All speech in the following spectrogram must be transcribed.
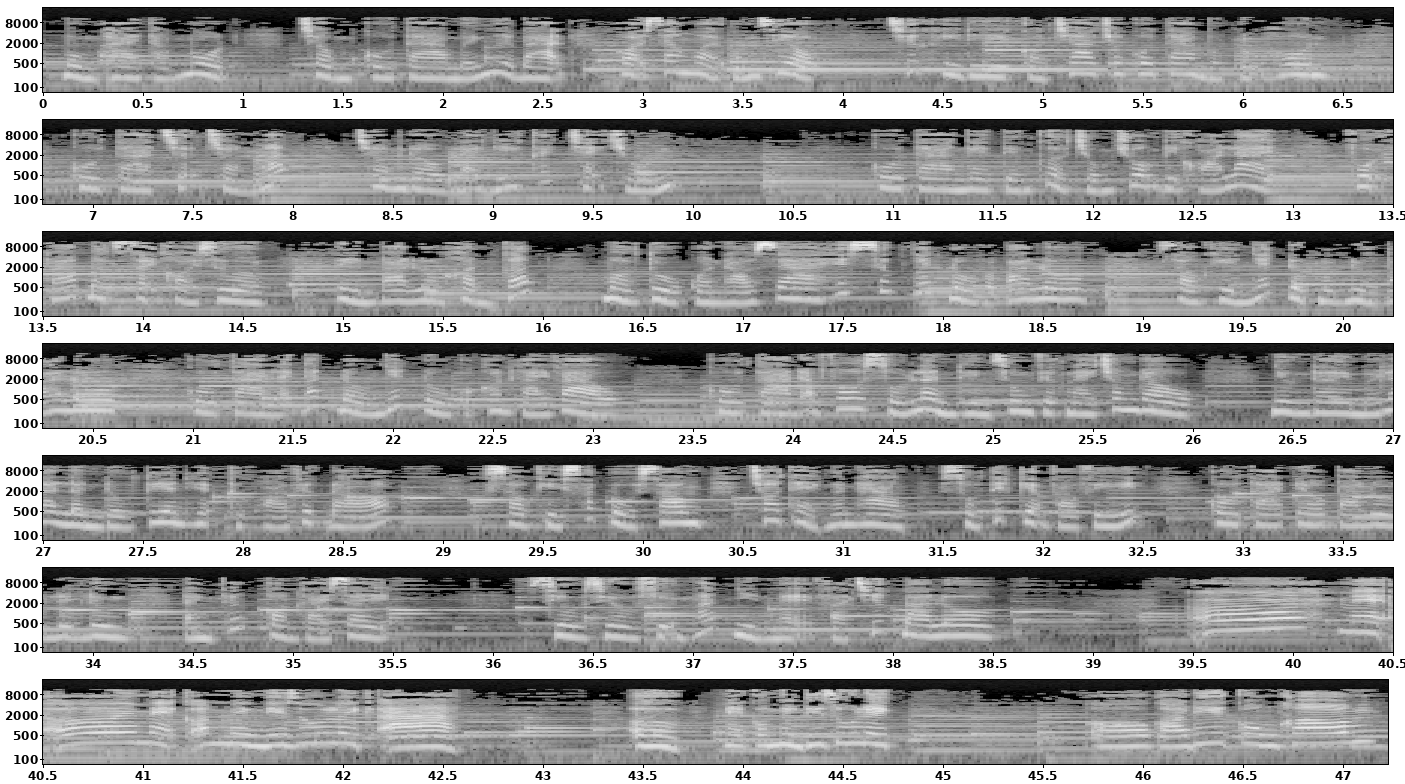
Mùng 2 tháng 1, chồng cô ta mấy người bạn gọi ra ngoài uống rượu, trước khi đi còn trao cho cô ta một nụ hôn. Cô ta trợn tròn mắt, trong đầu lại nghĩ cách chạy trốn. Cô ta nghe tiếng cửa chống trộm bị khóa lại, vội vã bật dậy khỏi giường, tìm ba lô khẩn cấp, mở tủ quần áo ra hết sức nhét đồ vào ba lô. Sau khi nhét được một nửa ba lô, cô ta lại bắt đầu nhét đồ của con gái vào. Cô ta đã vô số lần hình dung việc này trong đầu, nhưng đây mới là lần đầu tiên hiện thực hóa việc đó. Sau khi sắp đồ xong, cho thẻ ngân hàng, sổ tiết kiệm vào ví, cô ta đeo ba lô lên lưng, đánh thức con gái dậy. Siêu siêu dụi mắt nhìn mẹ và chiếc ba lô. Ơ, mẹ ơi, mẹ con mình đi du lịch à? Ờ, mẹ con mình đi du lịch. Ồ, có đi cùng không?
